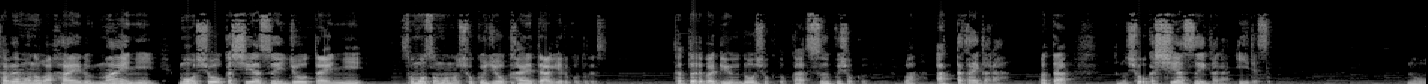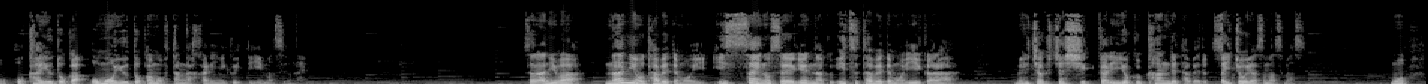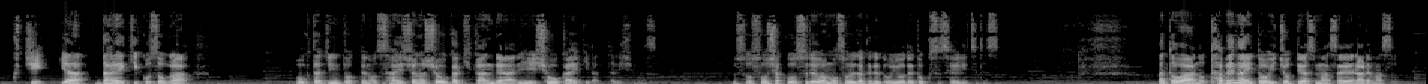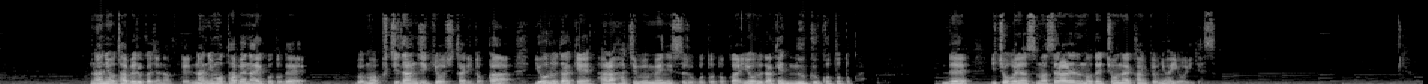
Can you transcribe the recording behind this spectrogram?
食べ物が入る前にもう消化しやすい状態にそもそもの食事を変えてあげることです。例えば流動食とかスープ食はあったかいから、また消化しやすいからいいです。のおかゆとか重湯とかも負担がかかりにくいって言いますよね。さらには何を食べてもいい。一切の制限なくいつ食べてもいいからめちゃくちゃしっかりよく噛んで食べる。胃腸を休ませます。もう、口や唾液こそが、僕たちにとっての最初の消化器官であり、消化液だったりします。そう、咀嚼をすればもうそれだけで土曜デトックス成立です。あとは、あの、食べないと胃腸って休ませられます。何を食べるかじゃなくて、何も食べないことで、まあ、プチ断食をしたりとか、夜だけ腹八分目にすることとか、夜だけ抜くこととか。で、胃腸が休ませられるので、腸内環境には良いです。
